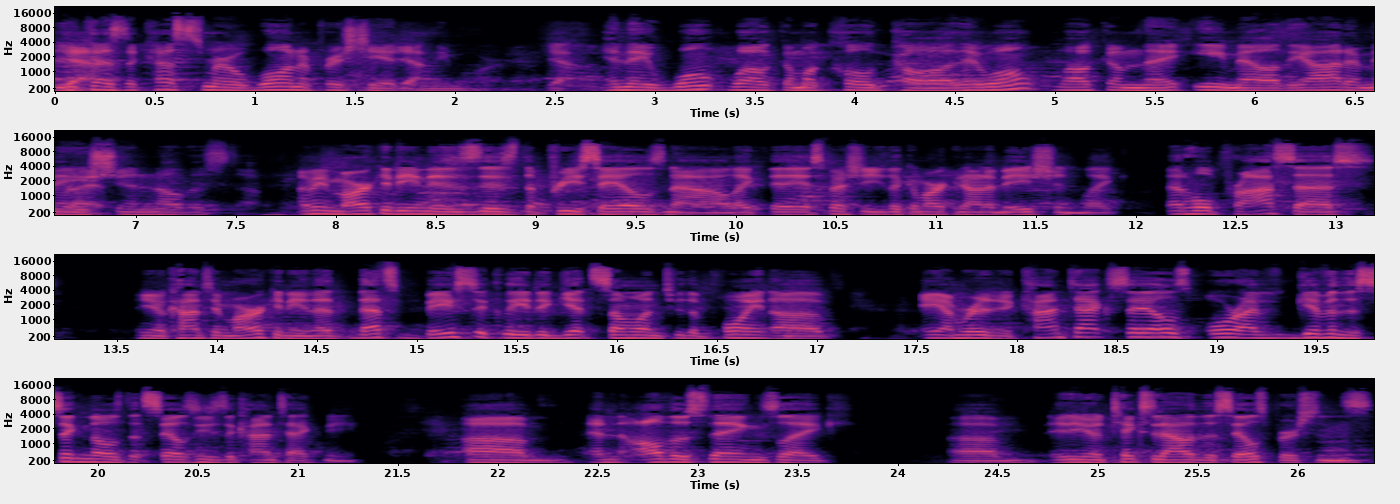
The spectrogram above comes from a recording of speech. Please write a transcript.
Yeah. because the customer won't appreciate it anymore. Yeah. And they won't welcome a cold call. They won't welcome the email, the automation, and all this stuff. I mean, marketing is is the pre-sales now. Like they, especially you look at marketing automation, like that whole process. You know, content marketing. That that's basically to get someone to the point of, hey, I'm ready to contact sales, or I've given the signals that sales needs to contact me, um, and all those things. Like, um, it, you know, takes it out of the salesperson's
